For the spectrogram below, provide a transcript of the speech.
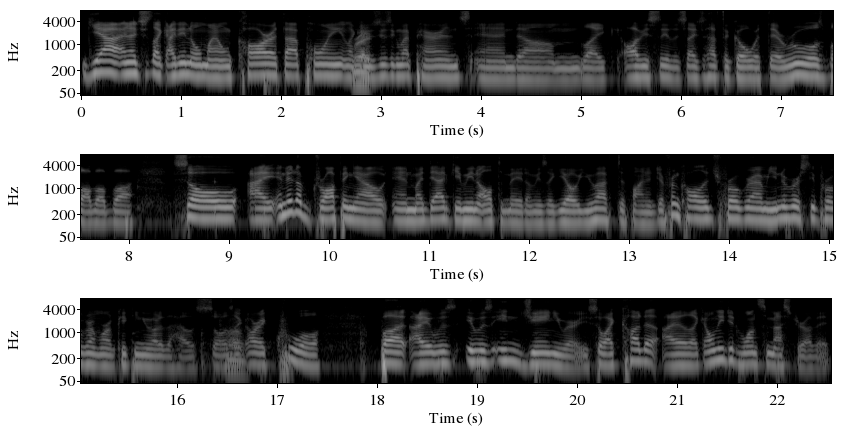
yeah, and I just like I didn't own my own car at that point. Like I was using my parents, and um, like obviously I just have to go with their rules, blah blah blah. So I ended up dropping out, and my dad gave me an ultimatum. He's like, "Yo, you have to find a different college program, university program, or I'm kicking you out of the house." So I was Wow. like, "All right, cool." But I was it was in January, so I cut it. I like I only did one semester of it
